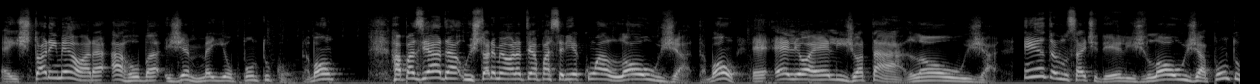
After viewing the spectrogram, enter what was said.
é história história em meia hora, arroba gmail.com, tá bom? Rapaziada, o História Meia Hora tem uma parceria com a Loja, tá bom? É L-O-L-J-A, Loja. Entra no site deles, loja.com.br,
